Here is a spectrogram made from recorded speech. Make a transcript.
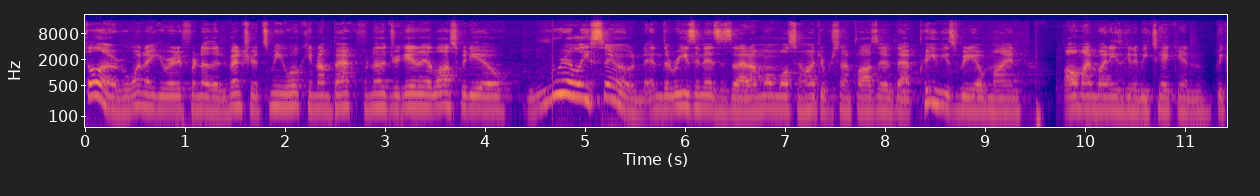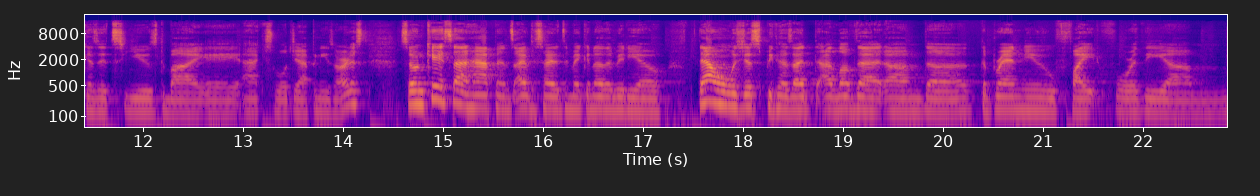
Hello everyone, are you ready for another adventure? It's me, Wokey, and I'm back with another Dragalia Lost video really soon. And the reason is, is that I'm almost 100% positive that previous video of mine, all my money is going to be taken because it's used by a actual Japanese artist. So in case that happens, I've decided to make another video. That one was just because I, I love that um, the the brand new fight for the um,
